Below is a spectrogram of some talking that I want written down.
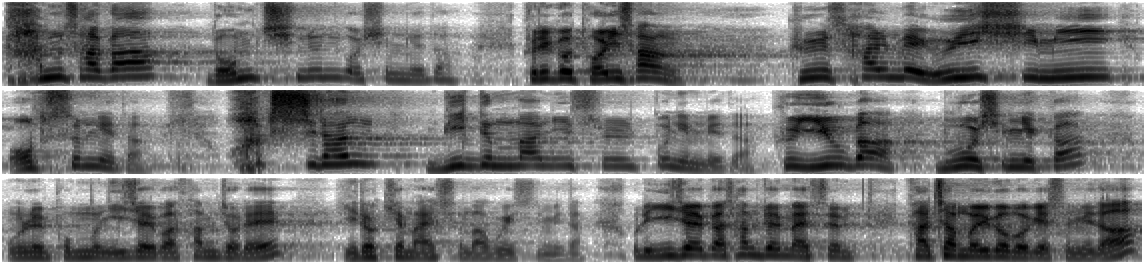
감사가 넘치는 것입니다. 그리고 더 이상 그 삶에 의심이 없습니다. 확실한 믿음만 있을 뿐입니다. 그 이유가 무엇입니까? 오늘 본문 2절과 3절에 이렇게 말씀하고 있습니다. 우리 2절과 3절 말씀 같이 한번 읽어보겠습니다.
